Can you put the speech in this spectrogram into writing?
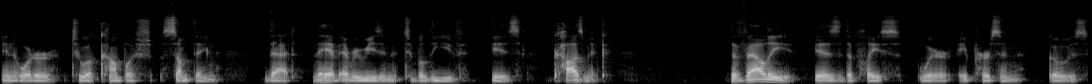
in order to accomplish something that they have every reason to believe is cosmic, the valley is the place where a person goes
